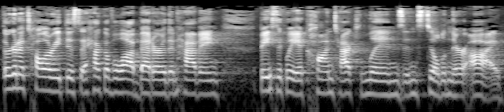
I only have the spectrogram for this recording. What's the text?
They're going to tolerate this a heck of a lot better than having basically a contact lens instilled in their eye.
